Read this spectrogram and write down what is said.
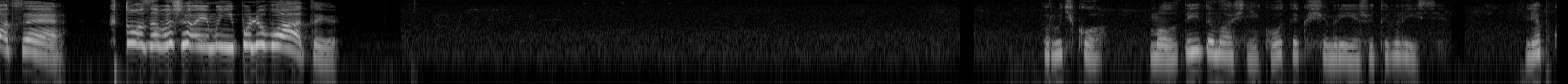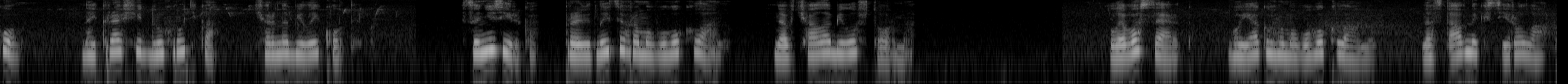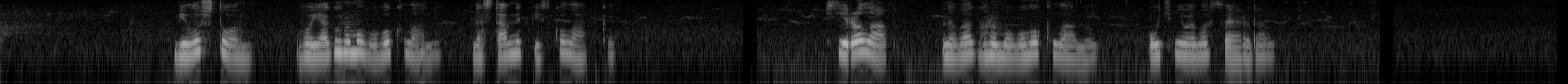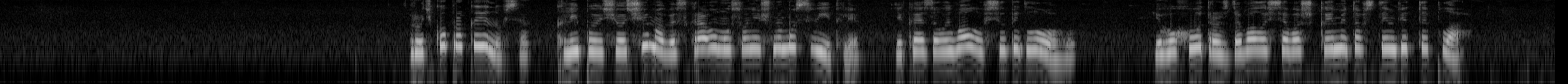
Хто це? Хто заважає мені полювати? Рудько, молодий домашній котик, що мріє жити в лісі. Ляпко, найкращий друг Рудька, чорно-білий котик. Синізірка, провідниця громового клану, навчала білошторма. Левосерд, вояк громового клану, наставник сіролапа. Білошторм, вояк громового клану, наставник пісколапки. Сіролап, новак громового клану, учень Левосерда. Рудько прокинувся, кліпаючи очима в яскравому сонячному світлі, яке заливало всю підлогу. Його хутро здавалося важким і товстим від тепла.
